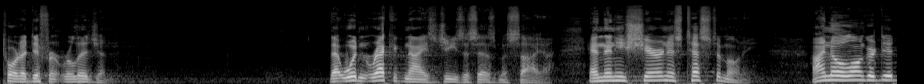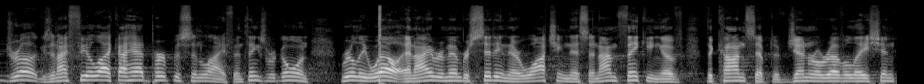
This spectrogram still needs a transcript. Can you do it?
toward a different religion that wouldn't recognize Jesus as Messiah. And then he's sharing his testimony. I no longer did drugs, and I feel like I had purpose in life, and things were going really well. And I remember sitting there watching this, and I'm thinking of the concept of general revelation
